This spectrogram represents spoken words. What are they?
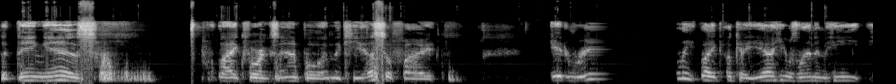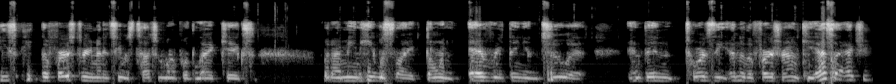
The thing is, like for example, in the Chiesa fight, it really like okay, yeah, he was landing. He he's he, the first three minutes he was touching him up with leg kicks, but I mean he was like throwing everything into it. And then towards the end of the first round, Chiesa actually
